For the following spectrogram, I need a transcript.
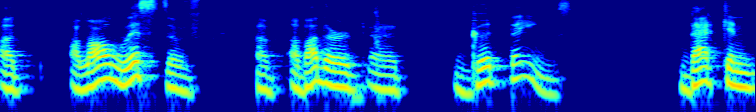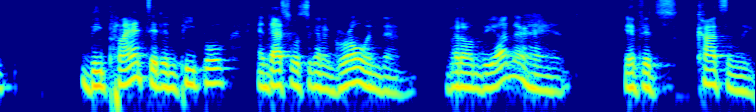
a, a long list of, of, of other uh, good things that can be planted in people and that's what's going to grow in them. But on the other hand if it's constantly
